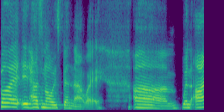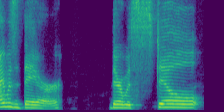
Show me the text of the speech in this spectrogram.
but it hasn't always been that way um when i was there there was still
